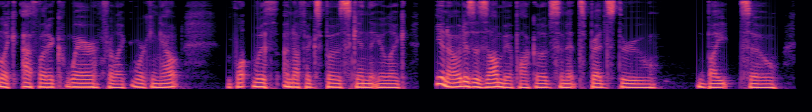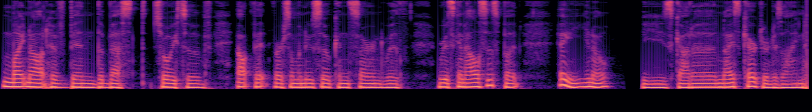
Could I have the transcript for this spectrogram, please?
like athletic wear for like working out with enough exposed skin that you're like, you know, it is a zombie apocalypse and it spreads through bite, so might not have been the best choice of outfit for someone who's so concerned with risk analysis, but hey, you know, he's got a nice character design.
